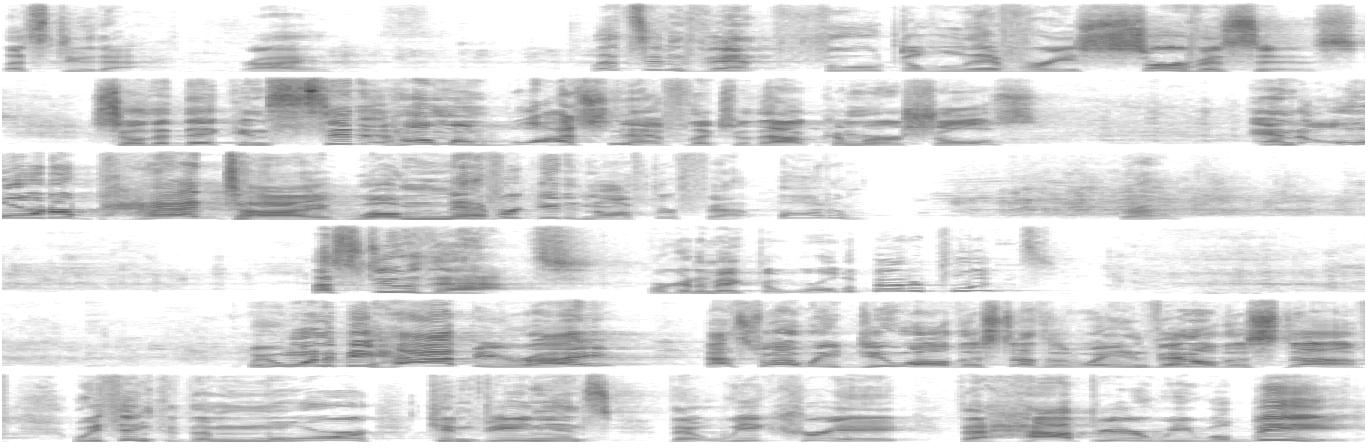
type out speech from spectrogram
Let's do that, right? Let's invent food delivery services so that they can sit at home and watch Netflix without commercials and order pad thai while never getting off their fat bottom. Right? Let's do that. We're gonna make the world a better place. We wanna be happy, right? That's why we do all this stuff. That's why we invent all this stuff. We think that the more convenience that we create, the happier we will be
